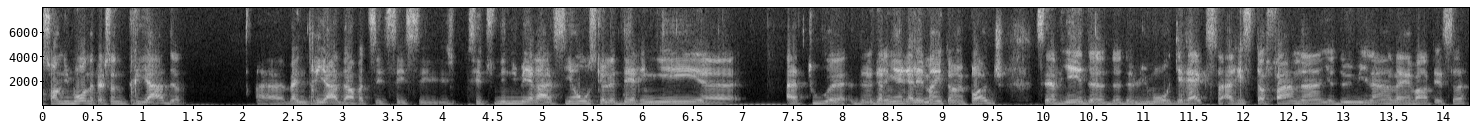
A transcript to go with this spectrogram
Ça, en humour, on appelle ça une triade. Euh, ben, une triade, en fait, c'est- une énumération où ce que le dernier euh, atout, euh, le dernier élément est un punch. Ça vient de, de- l'humour grec. Aristophane, hein, il y a 2000 ans, avait inventé ça.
